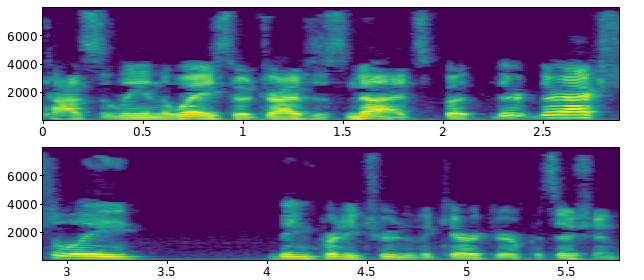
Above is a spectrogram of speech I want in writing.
constantly in the way, so it drives us nuts. But they're they're actually being pretty true to the character and position.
